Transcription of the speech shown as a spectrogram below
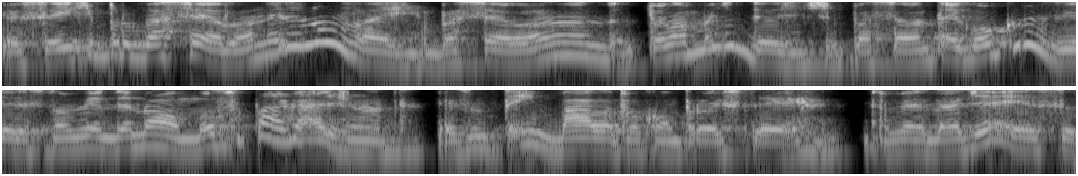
eu sei que pro Barcelona ele não vai. O Barcelona, pelo amor de Deus, gente, o Barcelona tá igual o Cruzeiro, eles estão vendendo almoço para pagar a janta. Eles não têm bala para comprar o Sterling. A verdade é essa.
